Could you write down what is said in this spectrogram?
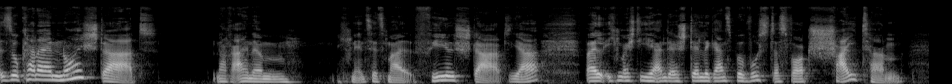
so kann ein Neustart nach einem, ich nenne es jetzt mal Fehlstart, ja, weil ich möchte hier an der Stelle ganz bewusst das Wort Scheitern äh,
